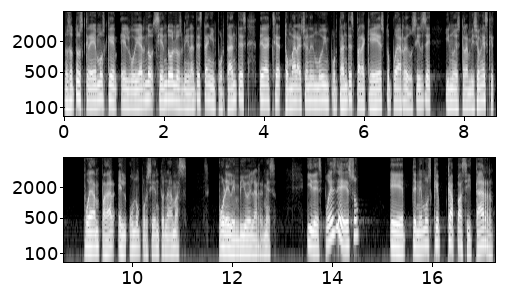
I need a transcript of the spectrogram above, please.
Nosotros creemos que el gobierno, siendo los migrantes tan importantes, debe tomar acciones muy importantes para que esto pueda reducirse y nuestra ambición es que puedan pagar el 1% nada más por el envío de la remesa. Y después de eso, eh, tenemos que capacitar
